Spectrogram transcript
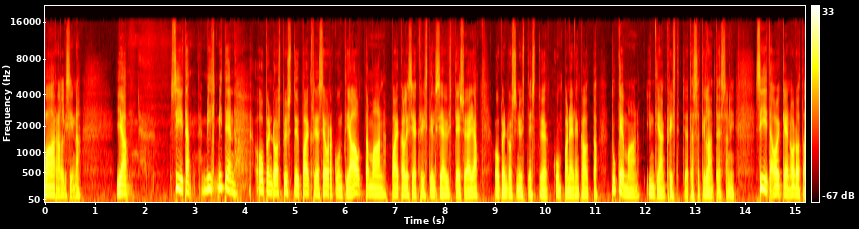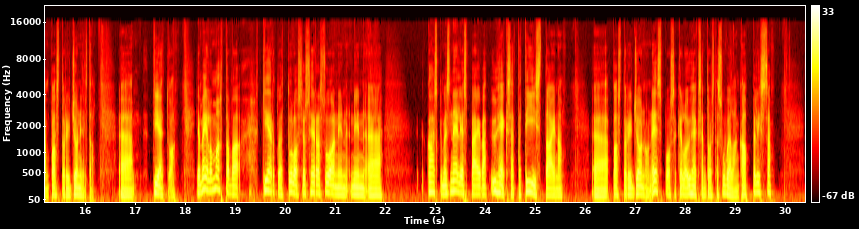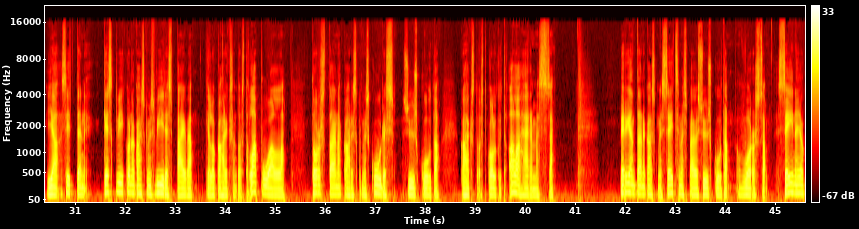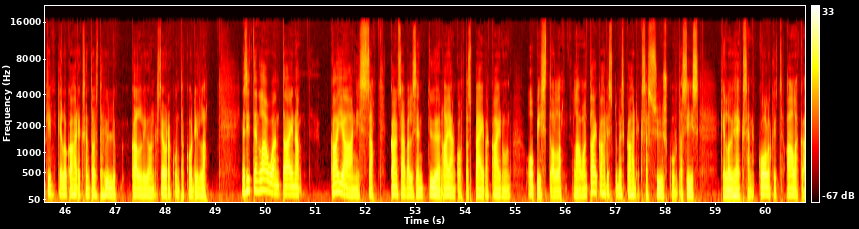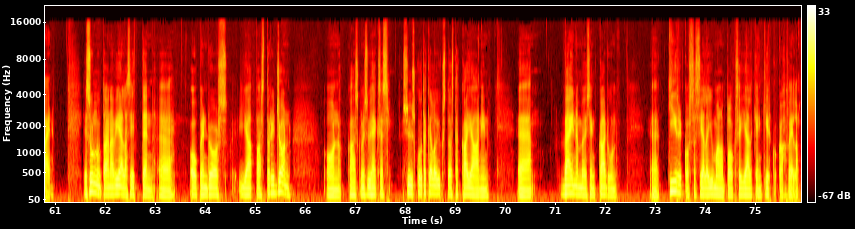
vaarallisina. Ja siitä, mi- miten Open Doors pystyy paikallisia seurakuntia auttamaan, paikallisia kristillisiä yhteisöjä ja Open Doorsin yhteistyökumppaneiden kautta tukemaan Intian kristittyjä tässä tilanteessa, niin siitä oikein odotan pastori Johnilta ää, tietoa. Ja meillä on mahtava kiertue tulos, jos Herra suo, niin, niin ää, 24. päivä 9. tiistaina pastori John on Espoossa kello 19 Suvelan kappelissa. Ja sitten keskiviikkona 25. päivä kello 18 Lapualla, torstaina 26. syyskuuta 18.30 Alahärmässä. Perjantaina 27. päivä syyskuuta on vuorossa Seinäjoki kello 18 Hyllykallion seurakuntakodilla. Ja sitten lauantaina Kajaanissa kansainvälisen työn ajankohtaispäivä Kainuun opistolla lauantai 28. syyskuuta siis kello 9.30 alkaen. Ja sunnuntaina vielä sitten äh, Open Doors ja pastori John on 29. syyskuuta kello 11 Kajaanin äh, Väinämöisen kadun äh, kirkossa siellä Jumalanpalveluksen jälkeen kirkkokahveilla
